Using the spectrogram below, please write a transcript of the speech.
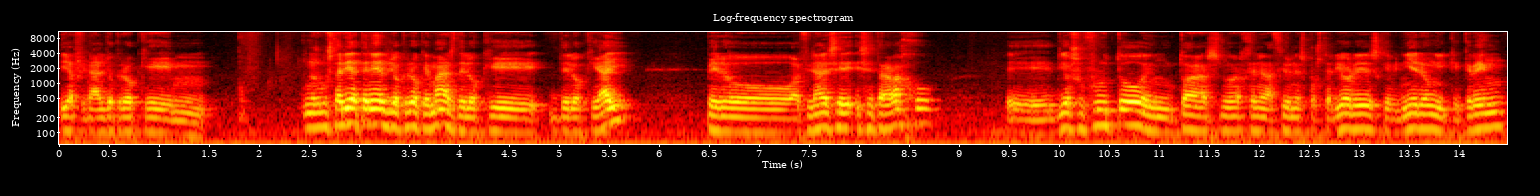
y al final yo creo que mm, nos gustaría tener, yo creo que más de lo que, de lo que hay, pero al final ese, ese trabajo eh, dio su fruto en todas las nuevas generaciones posteriores que vinieron y que creen,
